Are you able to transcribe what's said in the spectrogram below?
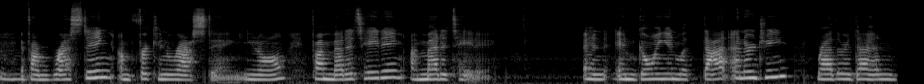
Mm-hmm. If I'm resting, I'm freaking resting, you know? If I'm meditating, I'm meditating. And and going in with that energy rather than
